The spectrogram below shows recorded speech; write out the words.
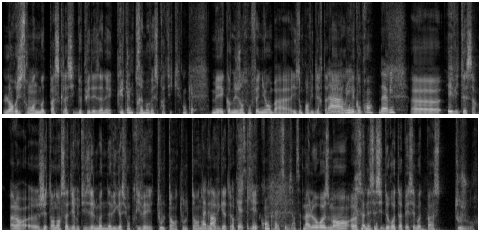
l'enregistrement de mots de passe classique depuis des années, qui est une très mauvaise pratique. Mais comme les gens sont feignants, bah, ils n'ont pas envie de les retaper. Bah on oui. les comprend. Bah oui. Euh, évitez ça. Alors, euh, j'ai tendance à dire utiliser le mode navigation privée tout le temps, tout le temps dans les navigateurs. Ok, ça c'est est- concret, c'est bien ça. Malheureusement, euh, ça nécessite de retaper ces mots de passe toujours.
